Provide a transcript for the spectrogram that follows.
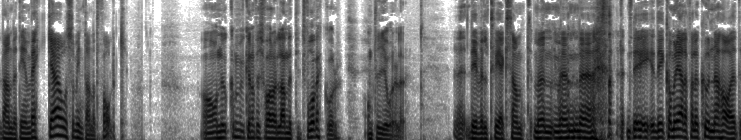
landet i en vecka och som inte annat folk. Ja, och nu kommer vi kunna försvara landet i två veckor om tio år eller? Eh, Det är väl tveksamt men, men eh, det, det kommer i alla fall att kunna ha ett,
